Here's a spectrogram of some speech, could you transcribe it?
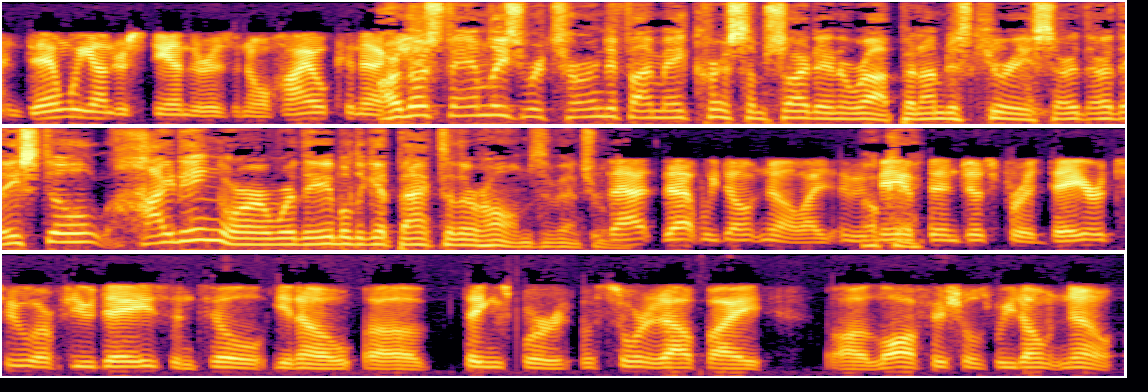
And then we understand there is an Ohio connection. Are those families returned, if I may, Chris? I'm sorry to interrupt, but I'm just curious. Are, are they still hiding, or were they able to get back to their homes eventually? That that we don't know. I, it okay. may have been just for a day or two or a few days until you know uh, things were sorted out by uh, law officials. We don't know.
